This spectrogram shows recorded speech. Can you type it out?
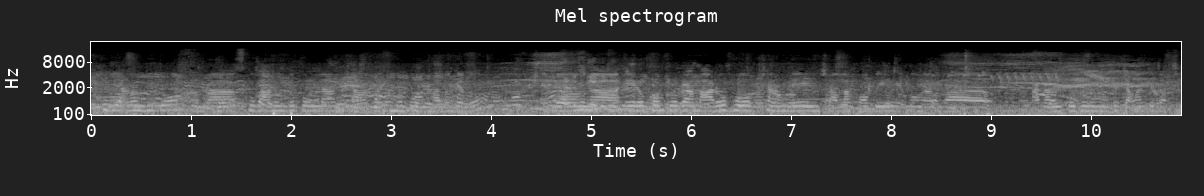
খুবই আনন্দিত আমরা খুব আনন্দ করলাম সারাটা খুব ভালো গেল। এবং এরকম প্রোগ্রাম আরও হোক সামনে ইনশাল্লাহ হবে এবং আমরা আগামী প্রজন্মকে জানাতে চাচ্ছি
